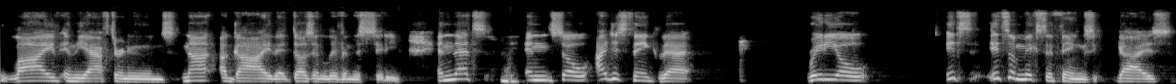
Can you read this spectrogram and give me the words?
live in the afternoons, not a guy that doesn't live in the city. And that's, and so I just think that radio it's it's a mix of things, guys.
